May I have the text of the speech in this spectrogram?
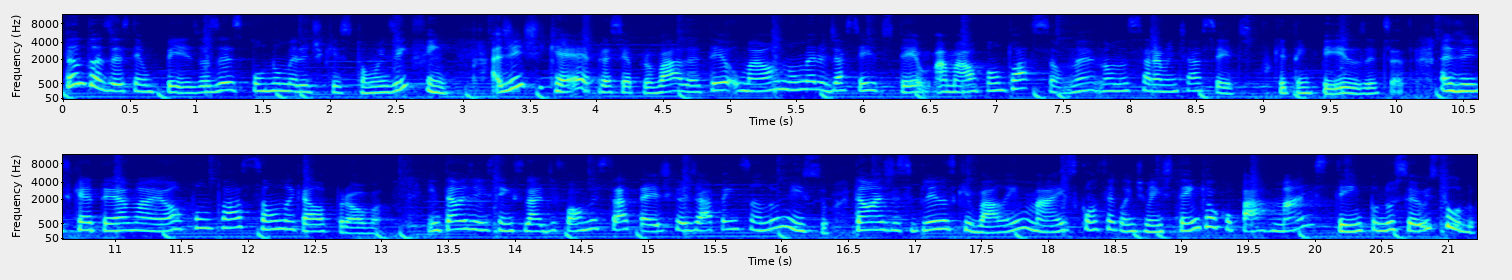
Tanto às vezes tem um peso, às vezes por número de questões, enfim. A gente quer, para ser aprovado, é ter o maior número de acertos, ter a maior pontuação, né? Não necessariamente acertos, porque tem pesos, etc. A gente quer ter a maior pontuação naquela prova. Então a gente tem que estudar de forma estratégica já pensando nisso. Então as disciplinas que valem mais, consequentemente, têm que ocupar mais tempo do seu estudo.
